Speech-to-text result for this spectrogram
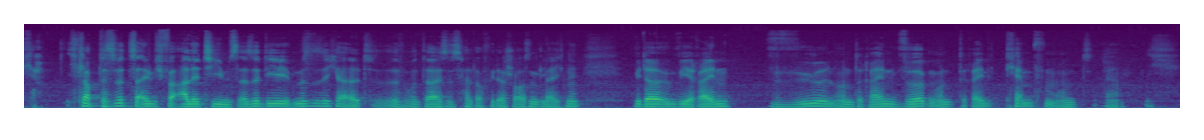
ja, ich glaube, das wird es eigentlich für alle Teams. Also die müssen sich halt, äh, und da ist es halt auch wieder chancengleich, ne, wieder irgendwie reinwühlen und reinwirken und reinkämpfen. Und ja, ich,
